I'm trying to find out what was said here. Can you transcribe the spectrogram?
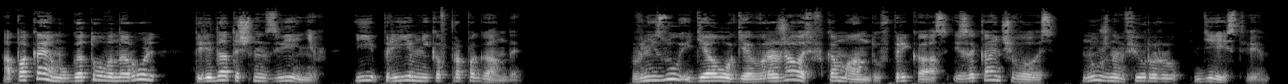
а пока ему готова на роль передаточных звеньев и преемников пропаганды. Внизу идеология выражалась в команду, в приказ и заканчивалась нужным фюреру действием.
